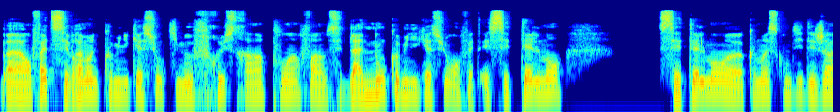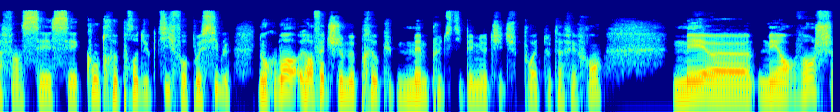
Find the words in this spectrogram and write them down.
bah en fait c'est vraiment une communication qui me frustre à un point. Enfin, c'est de la non-communication en fait, et c'est tellement, c'est tellement, euh, comment est-ce qu'on dit déjà? Enfin, c'est c'est contre-productif au possible. Donc moi, en fait, je ne me préoccupe même plus de Stipe Miocic, pour être tout à fait franc. Mais euh, mais en revanche,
